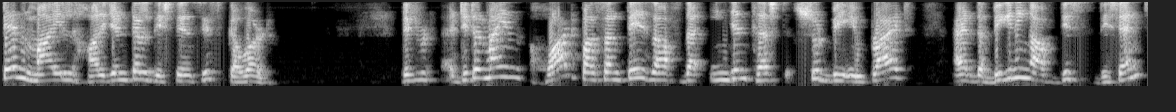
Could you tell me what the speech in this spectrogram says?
10 mile horizontal distance is covered. Determine what percentage of the engine thrust should be employed at the beginning of this descent.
